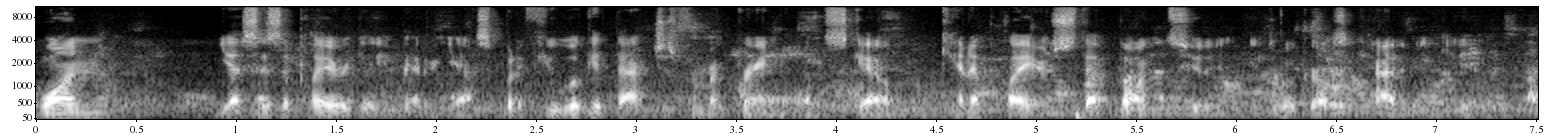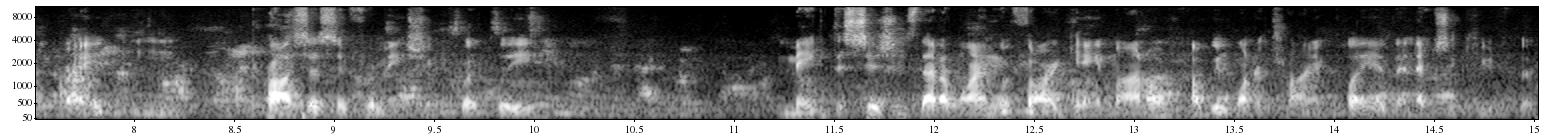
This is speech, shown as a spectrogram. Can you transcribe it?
one, yes, as a player getting better, yes. But if you look at that just from a granular scale, can a player step onto into a Girls Academy game, right? Mhm. Process information quickly, make decisions that align with our game model, how we want to try and play, and then execute those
